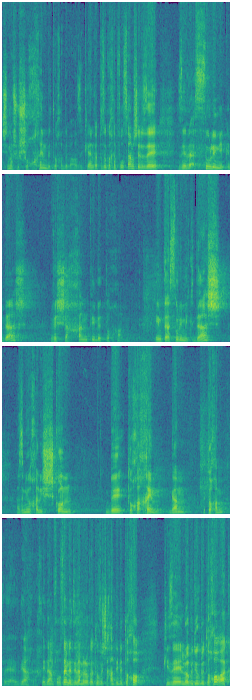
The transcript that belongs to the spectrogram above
שמשהו שוכן בתוך הדבר הזה, כן? והפסוק הכי מפורסם של זה, זה ועשו לי מקדש ושכנתי בתוכם. אם תעשו לי מקדש, אז אני אוכל לשכון בתוככם, גם בתוך החידה המפורסמת, זה למה לא כתוב ושכנתי בתוכו, כי זה לא בדיוק בתוכו רק,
